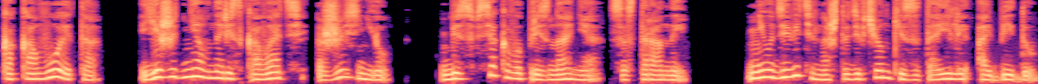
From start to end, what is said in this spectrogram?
каково это — ежедневно рисковать жизнью без всякого признания со стороны. Неудивительно, что девчонки затаили обиду.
